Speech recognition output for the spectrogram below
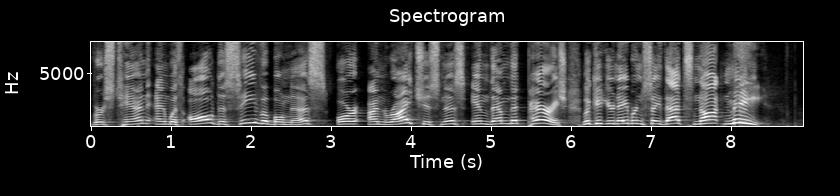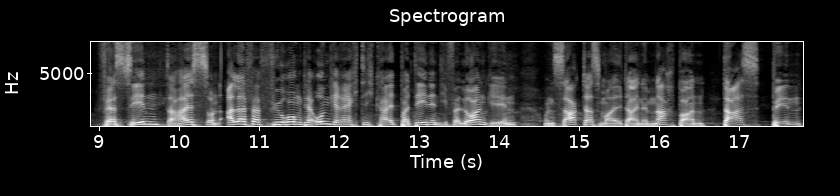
verse 10, and with all deceivableness or unrighteousness in them that perish. Look at your neighbor and say, That's not me. Vers 10, da heißt es, und aller Verführung der Ungerechtigkeit bei denen, die verloren gehen, und sag das mal deinem Nachbarn, das bin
